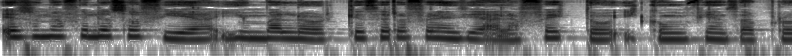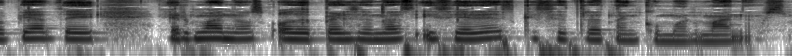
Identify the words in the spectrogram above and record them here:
es una filosofía y un valor que se referencia al afecto y confianza propia de hermanos o de personas y seres que se tratan como hermanos.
